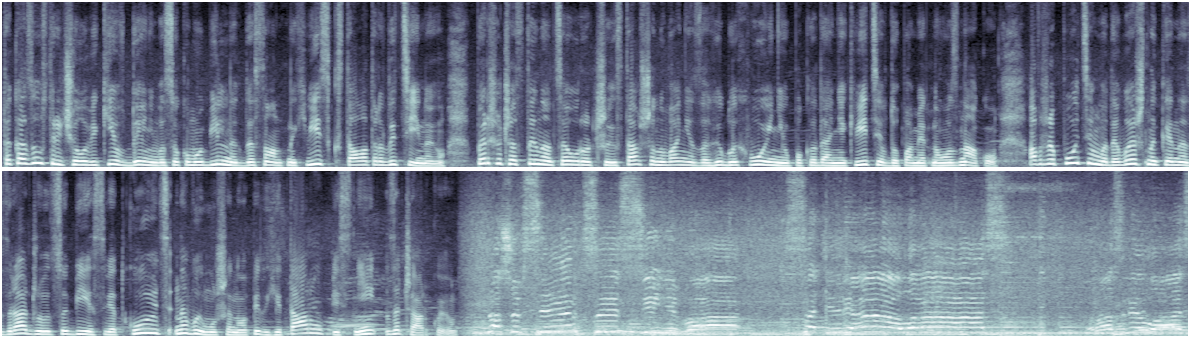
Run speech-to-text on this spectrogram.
Така зустріч чоловіків День високомобільних десантних військ стала традиційною. Перша частина – це урочиста, вшанування загиблих воїнів, покладання квітів до пам'ятного знаку. А вже потім ВДВшники не зраджують собі, святкують невимушено під гітару, пісні за чаркою. Даже в сердце синева затерялась, разлилась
